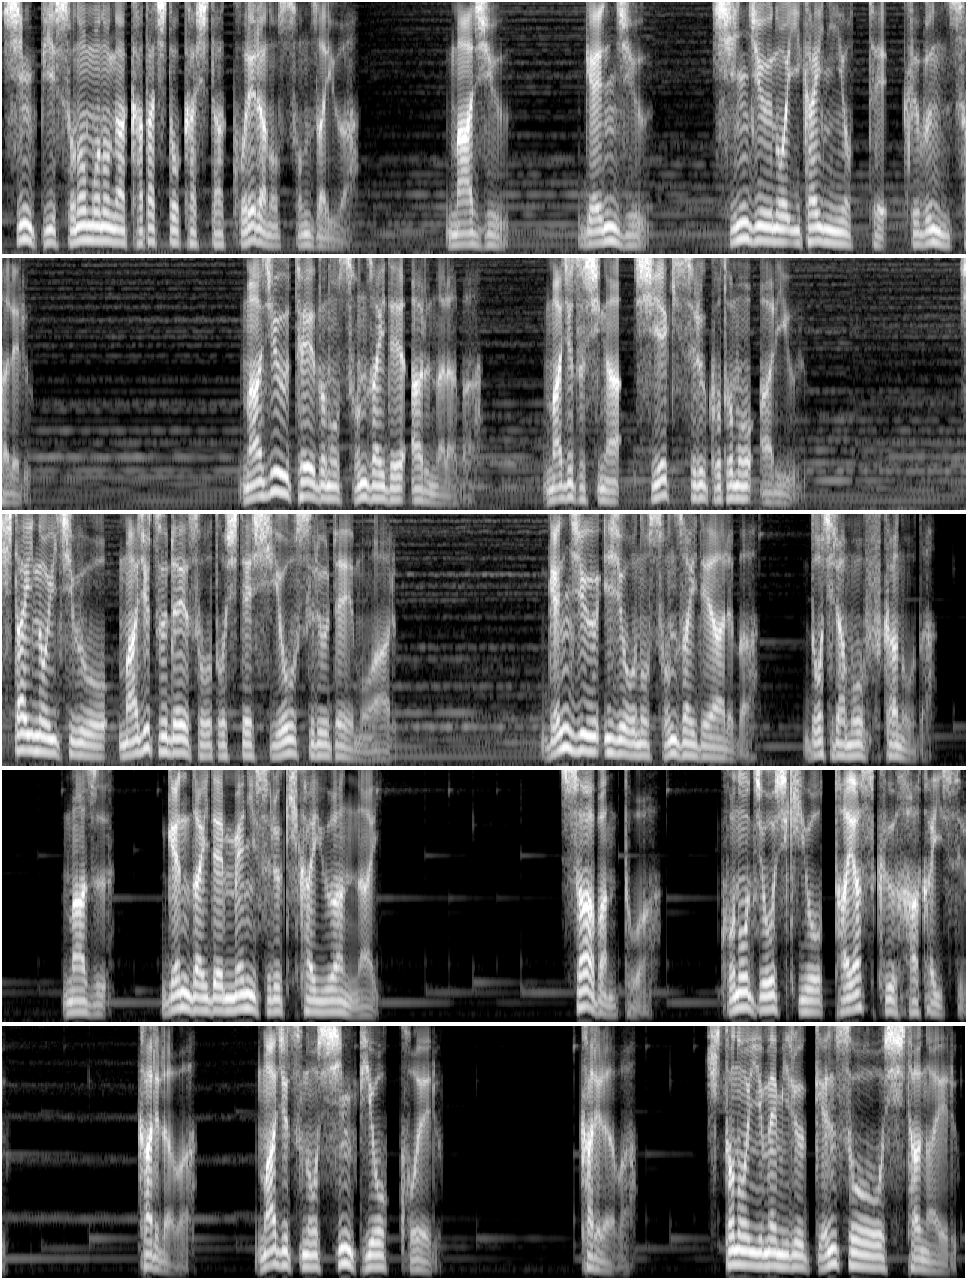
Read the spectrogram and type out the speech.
神秘そのものが形と化したこれらの存在は魔獣幻獣神獣の異界によって区分される。魔獣程度の存在であるならば魔術師が刺激することもあり得る。死体の一部を魔術霊装として使用する例もある。幻獣以上の存在であればどちらも不可能だ。まず現代で目にする機会はない。サーバントはこの常識をたやすく破壊する。彼らは魔術の神秘を超える。彼らは人の夢見る幻想を従える。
